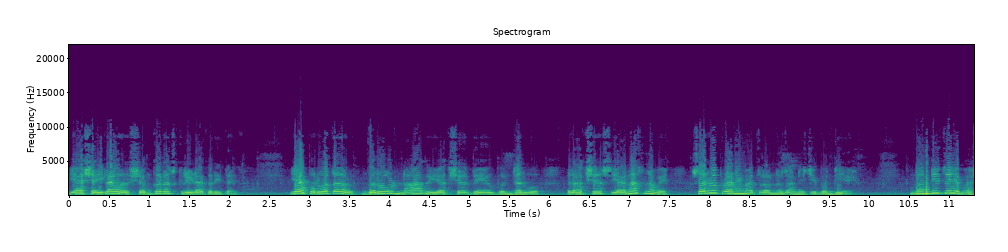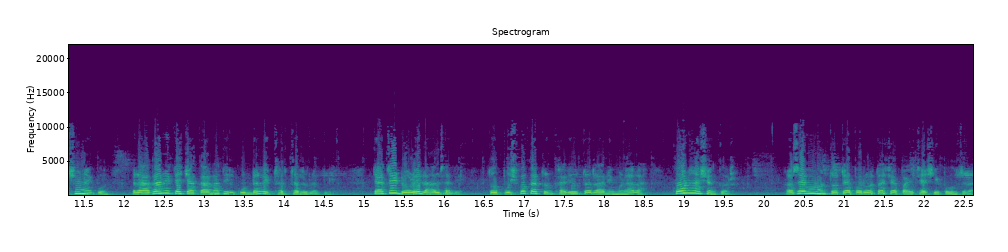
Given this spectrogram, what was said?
या शैलावर शंकरच क्रीडा करीत आहेत. या पर्वतावर गरुड नाग यक्ष देव गंधर्व राक्षस यांनाच नव्हे सर्व प्राणीमात्रांना जाण्याची बंदी आहे. नंदीचे हे भाषण ऐकून रागाने त्याच्या कानातील कुंडले थरथरू लागले. त्याचे डोळे लाल झाले. तो पुष्पकातून खाली उतरला आणि म्हणाला कोण हा शंकर? असे म्हणून तो त्या पर्वताच्या पायथ्याशी पोहोचला.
